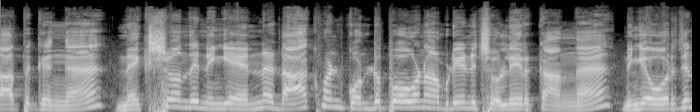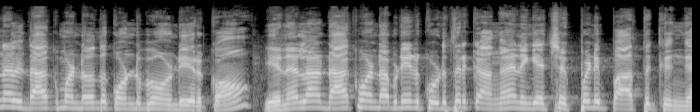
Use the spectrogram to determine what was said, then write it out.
பார்த்துக்குங்க. நெக்ஸ்ட் வந்து நீங்கள் என்ன டாக்குமெண்ட் கொண்டு போகணும் அப்படின்னு சொல்லியிருக்காங்க. நீங்கள் ஒரிஜினல் டாக்குமெண்ட் வந்து கொண்டு போக வேண்டியிருக்கும். என்னெல்லாம் டாக்குமெண்ட் அப்படின்னு கொடுத்துருக்காங்க நீங்கள் செக் பண்ணி பார்த்துக்குங்க.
